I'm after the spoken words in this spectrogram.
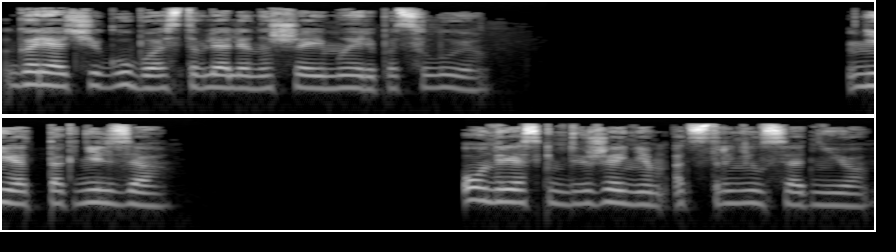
Горячие губы оставляли на шее Мэри поцелуя. «Нет, так нельзя». Он резким движением отстранился от нее.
